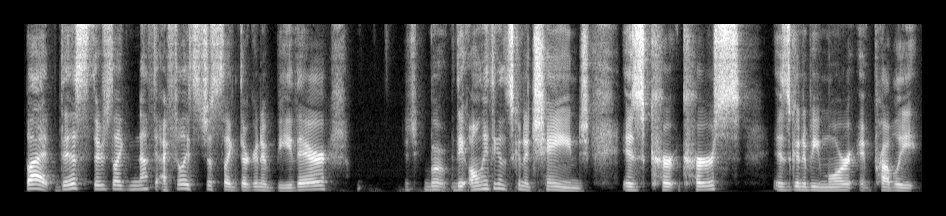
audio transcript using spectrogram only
But this, there's like nothing. I feel like it's just like they're gonna be there. The only thing that's gonna change is Cur- Curse is gonna be more eh, probably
